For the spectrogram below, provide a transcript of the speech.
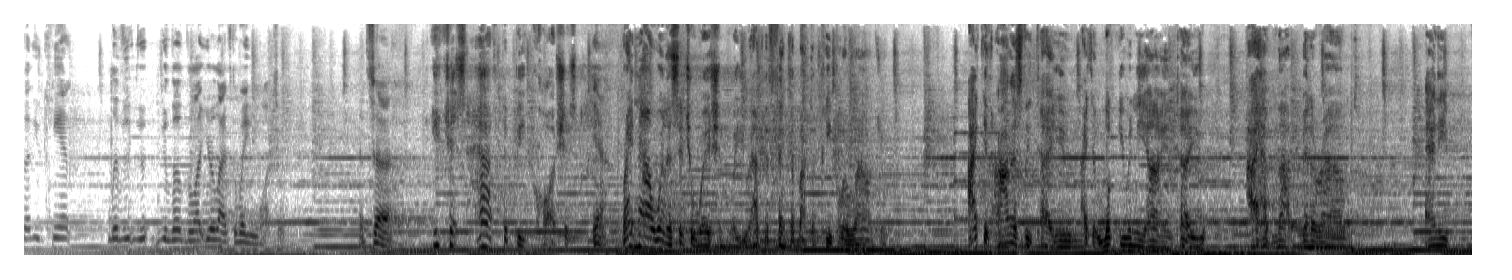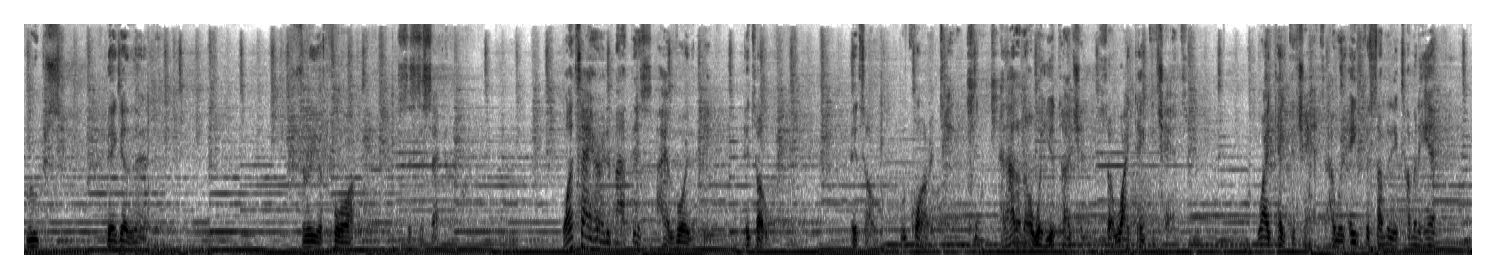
that you can't live the, the, your life the way you want to. It's uh. You just have to be cautious. Yeah. Right now, we're in a situation where you have to think about the people around you. I can honestly tell you, I can look you in the eye and tell you, I have not been around any groups bigger than three or four since the second. Once I heard about this, I avoided people. It's over. It's over. We're quarantined. And I don't know what you're touching, so why take the chance? Why take the chance? I would hate for somebody to come in here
